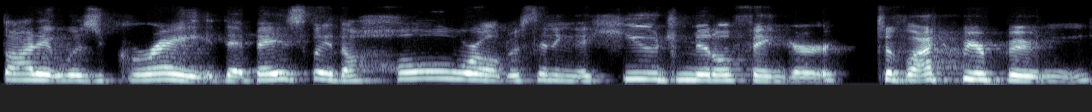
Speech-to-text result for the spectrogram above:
thought it was great that basically the whole world was sending a huge middle finger to Vladimir Putin.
